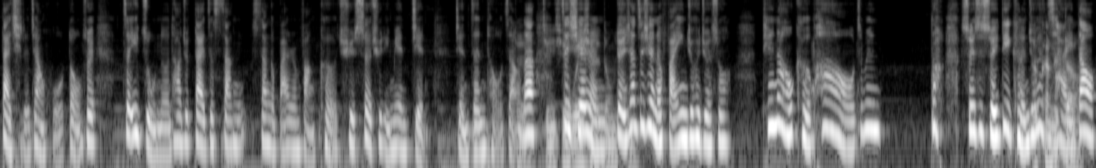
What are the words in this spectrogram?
带起了这样活动，所以这一组呢，他就带这三三个白人访客去社区里面捡捡针头，这样。那。这些人对像这些人的反应就会觉得说：“天哪，好可怕哦！这边到随时随地可能就会踩到到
